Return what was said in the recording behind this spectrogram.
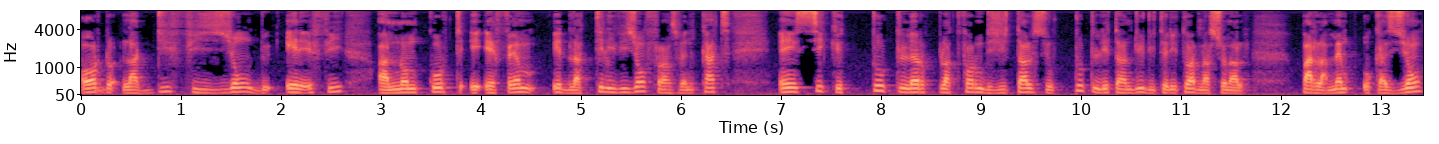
ordre la diffusion de RFI en ondes courtes et FM et de la télévision France 24 ainsi que toutes leurs plateformes digitales sur toute l'étendue du territoire national. Par la même occasion,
